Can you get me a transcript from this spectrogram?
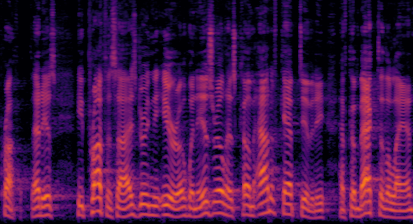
prophet. That is, he prophesies during the era when Israel has come out of captivity, have come back to the land,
